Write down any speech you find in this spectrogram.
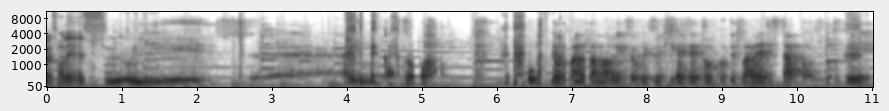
れ様です。おい。の3番でお送りする起死回生トークコンテンツバーベレージスタートということで、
